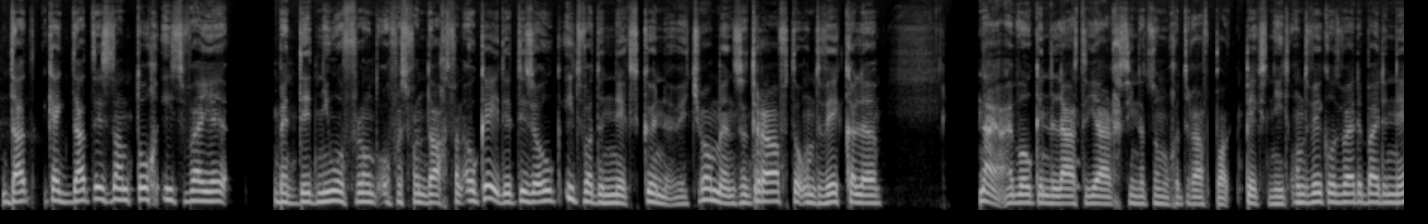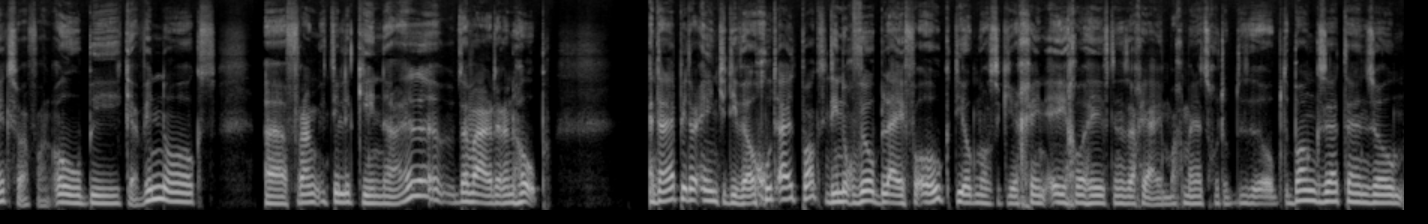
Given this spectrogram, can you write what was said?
dat, kijk, dat is dan toch iets waar je met dit nieuwe front office van dacht van oké, dit is ook iets wat de Knicks kunnen, weet je wel. Mensen draften, ontwikkelen. Nou ja, hebben we ook in de laatste jaren gezien dat sommige draft picks niet ontwikkeld werden bij de Knicks. Waarvan Obi, Kevin Knox, eh, Frank Ntilikina, eh, daar waren er een hoop. En dan heb je er eentje die wel goed uitpakt, die nog wil blijven ook. Die ook nog eens een keer geen ego heeft. En dan zeg je, ja, je mag mij net zo goed op de, op de bank zetten en zo.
